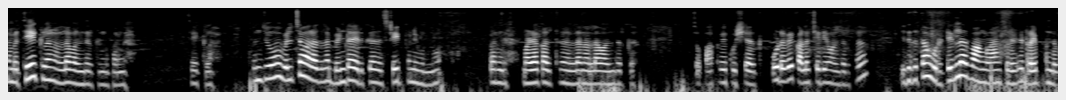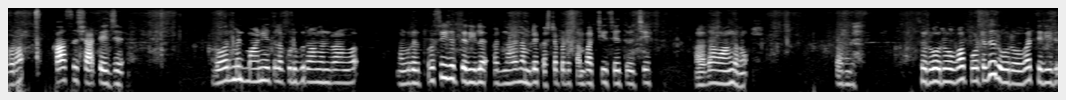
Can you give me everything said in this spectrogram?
நம்ம தேக்கெலாம் நல்லா வளர்ந்துருக்குங்க பாருங்கள் சேர்க்கலாம். கொஞ்சம் வெளிச்சம் வராதெல்லாம் பெண்டாக இருக்குது அதை ஸ்ட்ரெயிட் பண்ணி விடணும். பாருங்கள் மழை காலத்தில் நல்லா நல்லா வளர்ந்துருக்கு. ஸோ பார்க்கவே குஷியாக இருக்குது கூடவே களைச்செடியும் வளர்ந்துருக்கு. இதுக்கு தான் ஒரு டில்லர் வாங்கலாம்னு சொல்லிட்டு ட்ரை பண்ணுறோம் காசு ஷார்ட்டேஜு கவர்மெண்ட் மானியத்தில் கொடுக்குறாங்கன்றாங்க. நம்மளுக்கு அது ப்ரொசீஜர் தெரியல. அதனால நம்மளே கஷ்டப்பட்டு சம்பாரித்து சேர்த்து வச்சு அதை தான் வாங்குகிறோம் பாருங்கள் ஸோ ரோ ரோவாக போட்டது ரோ ரோவாக தெரியுது.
